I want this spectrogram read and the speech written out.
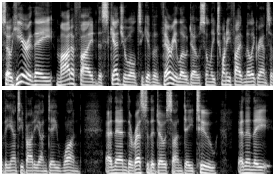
So here they modified the schedule to give a very low dose, only 25 milligrams of the antibody on day one, and then the rest of the dose on day two. And then they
